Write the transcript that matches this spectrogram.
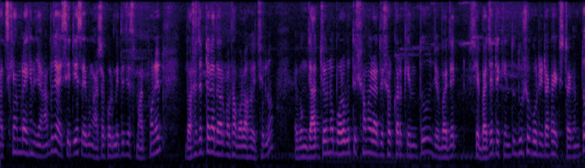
আজকে আমরা এখানে জানাব যে আইসিডিএস এবং আশাকর্মীদের যে স্মার্টফোনের দশ হাজার টাকা দেওয়ার কথা বলা হয়েছিল এবং যার জন্য পরবর্তী সময় রাজ্য সরকার কিন্তু যে বাজেট সেই বাজেটে কিন্তু দুশো কোটি টাকা এক্সট্রা কিন্তু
